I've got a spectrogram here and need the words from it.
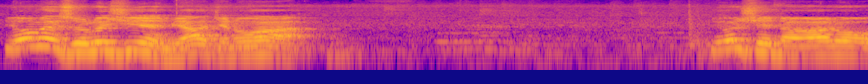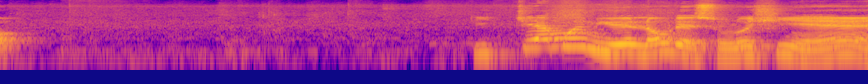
ပြောမယ်ဆိုလို့ရှိရင်ဗျာကျွန်တော်ကပြောရှင်တာကတော့ဒီကြက်မွေးမြူရဲ့လောက်တယ်ဆိုလို့ရှိရင်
